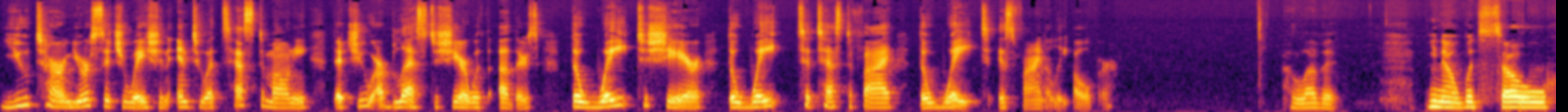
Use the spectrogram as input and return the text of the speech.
you turn your situation into a testimony that you are blessed to share with others. The wait to share, the wait to testify, the wait is finally over. I love it. You know, what's so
